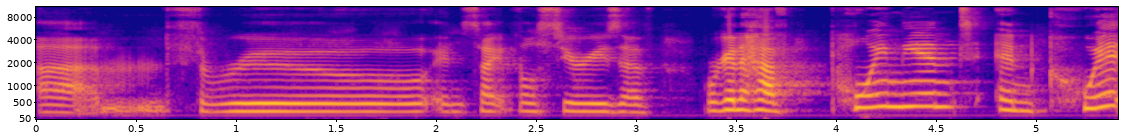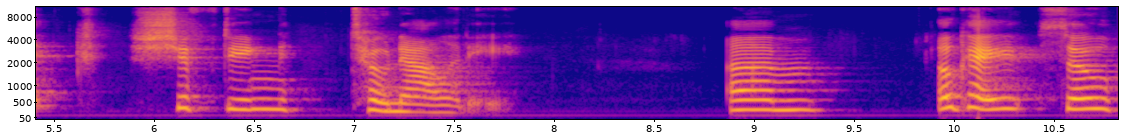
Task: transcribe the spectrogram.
um, through insightful series of we're going to have poignant and quick shifting tonality. Um, okay, so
